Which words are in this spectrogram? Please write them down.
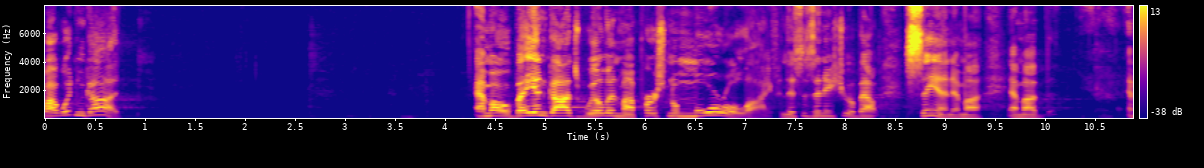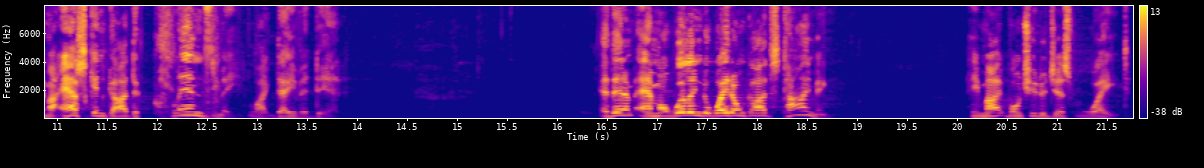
Why wouldn't God? Am I obeying God's will in my personal moral life? And this is an issue about sin. Am I, am I, am I asking God to cleanse me like David did? And then am I willing to wait on God's timing? He might want you to just wait.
